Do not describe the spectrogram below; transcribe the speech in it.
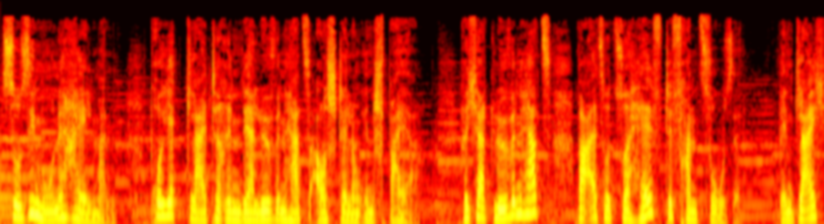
So Simone Heilmann, Projektleiterin der Löwenherz-Ausstellung in Speyer. Richard Löwenherz war also zur Hälfte Franzose. Wenngleich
